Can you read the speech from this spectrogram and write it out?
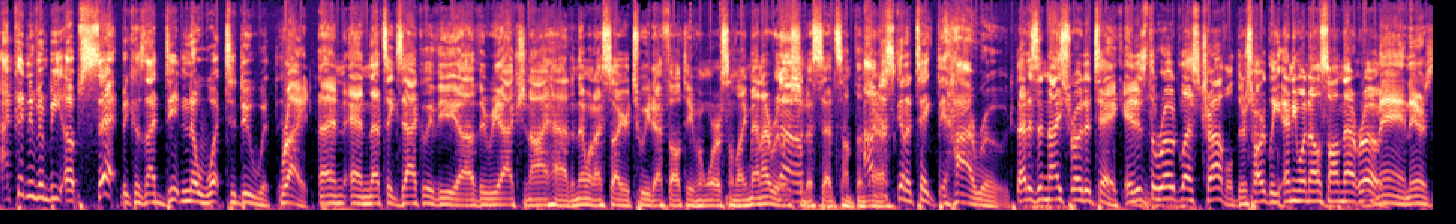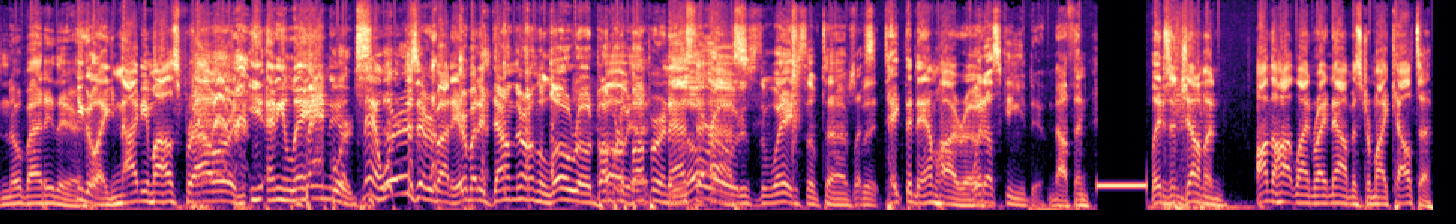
I couldn't even be upset because I didn't know what to do with it. Right, and and that's exactly the uh, the reaction I had. And then when I saw your tweet, I felt even worse. I'm like, man, I really No. should have said something I'm just gonna take the high road. that is a nice road to take. It is the road less traveled. There's hardly anyone else on that road. Man, there's nobody there. You go like 90 miles per hour and e- any lane. Backwards. Man, where is everybody? Everybody's down there on the low road, bumper Oh, to yeah. bumper, and the ass low to road ass. is the way sometimes. Let's but take the damn high road. what else can you do? Nothing. Ladies and gentlemen, on the hotline right now, Mr. Mike Calta.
